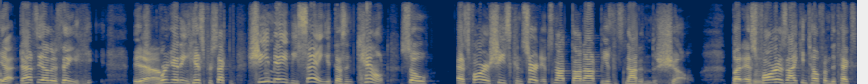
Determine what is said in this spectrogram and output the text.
yeah, that's the other thing. He, is Yeah. we're getting his perspective. She may be saying it doesn't count. So as far as she's concerned, it's not thought out because it's not in the show. But as Mhm. far as I can tell from the text,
